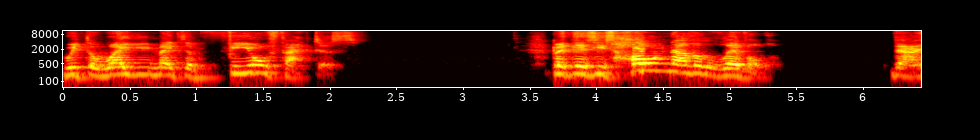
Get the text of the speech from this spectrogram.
with the way you make them feel factors. But there's this whole nother level that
